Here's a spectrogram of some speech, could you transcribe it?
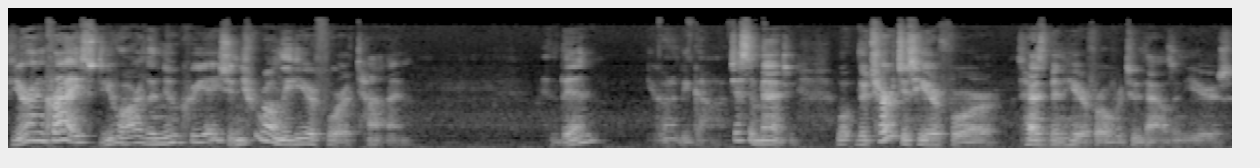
If you're in Christ, you are the new creation. You're only here for a time. And then you're going to be gone. Just imagine. Well, the church is here for has been here for over 2000 years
